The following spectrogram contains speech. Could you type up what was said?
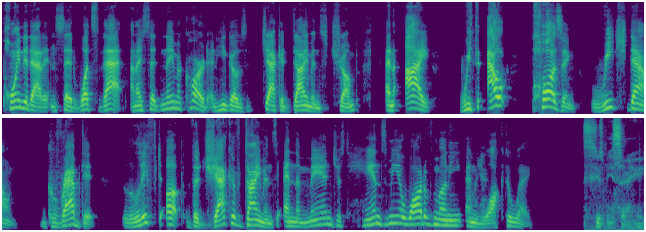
pointed at it and said, What's that? And I said, Name a card. And he goes, Jack of Diamonds, chump. And I, without pausing, reached down, grabbed it, lift up the Jack of Diamonds, and the man just hands me a wad of money and walked away. Excuse me, sir. Here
